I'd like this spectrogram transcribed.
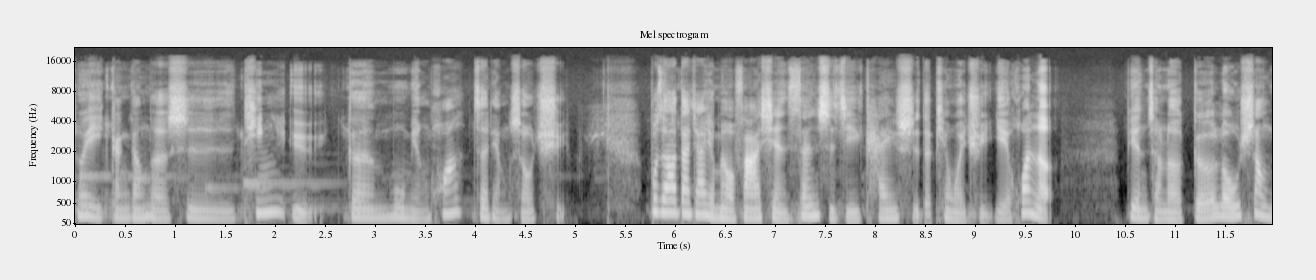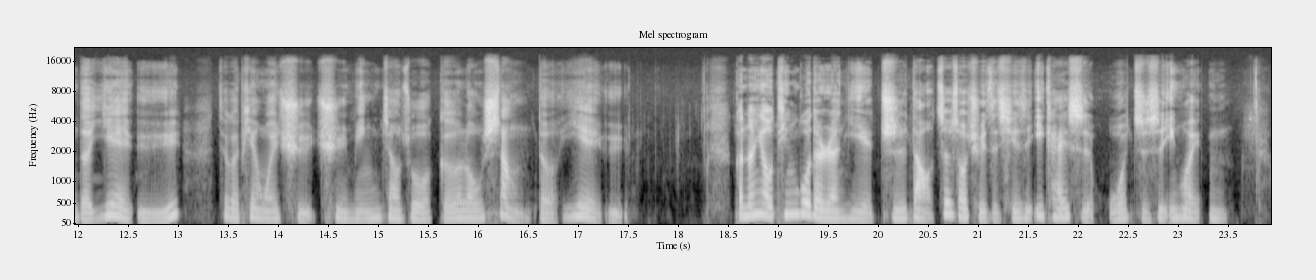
所以刚刚的是《听雨》跟《木棉花》这两首曲，不知道大家有没有发现，三十集开始的片尾曲也换了，变成了《阁楼上的夜雨》。这个片尾曲曲名叫做《阁楼上的夜雨》。可能有听过的人也知道，这首曲子其实一开始我只是因为嗯。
